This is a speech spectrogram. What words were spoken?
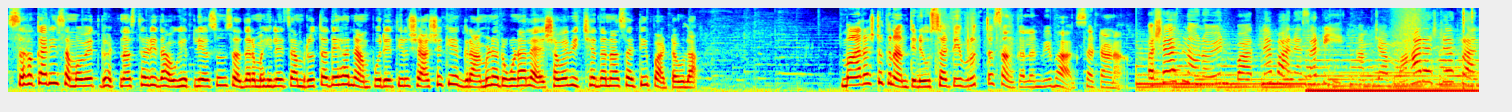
सहकारी समवेत घटनास्थळी धाव घेतली असून सदर महिलेचा मृतदेह नामपूर येथील शासकीय ग्रामीण रुग्णालयात शवविच्छेदनासाठी पाठवला. महाराष्ट्र क्रांती न्यूजसाठी वृत्त संकलन विभाग सटाणा. अशाच नवनवीन बातम्या पाहण्यासाठी आमच्या महाराष्ट्र क्रांती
